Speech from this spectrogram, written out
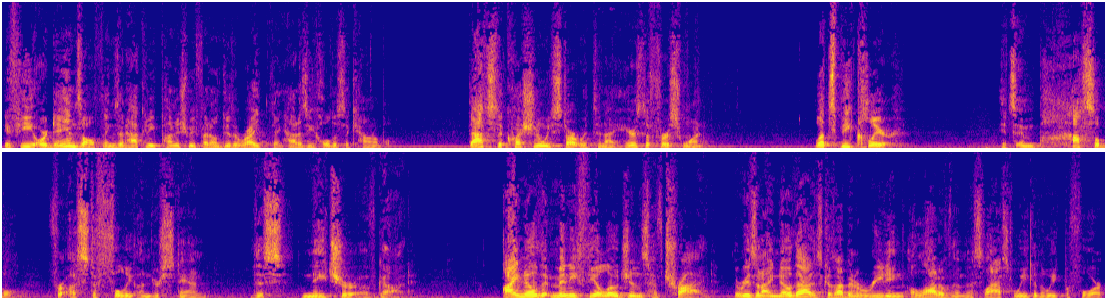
if he ordains all things, then how can he punish me if I don't do the right thing? How does he hold us accountable? That's the question we start with tonight. Here's the first one. Let's be clear. It's impossible for us to fully understand this nature of God. I know that many theologians have tried. The reason I know that is because I've been reading a lot of them this last week and the week before.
